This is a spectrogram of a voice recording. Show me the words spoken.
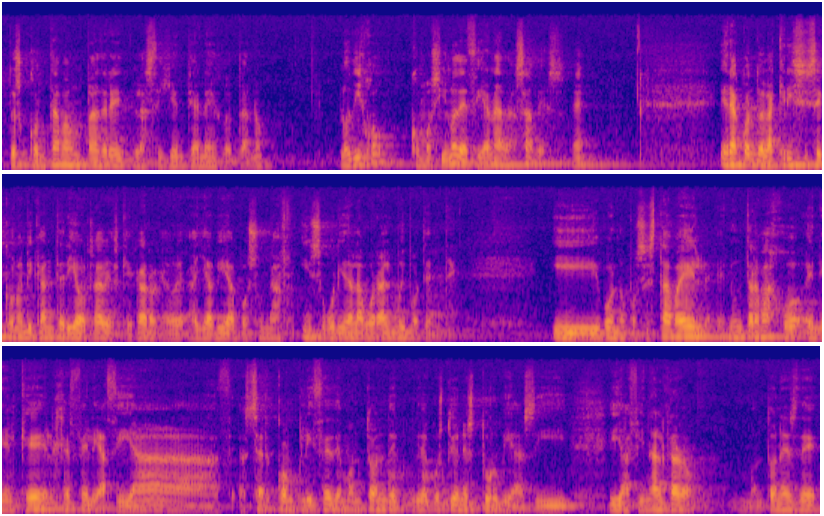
entonces contaba un padre la siguiente anécdota, ¿no? Lo dijo como si no decía nada, ¿sabes? ¿Eh? Era cuando la crisis económica anterior, ¿sabes? Que claro, que allí había pues una inseguridad laboral muy potente. Y bueno, pues estaba él en un trabajo en el que el jefe le hacía ser cómplice de un montón de, cuestiones turbias y, y, al final, claro, montones de,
